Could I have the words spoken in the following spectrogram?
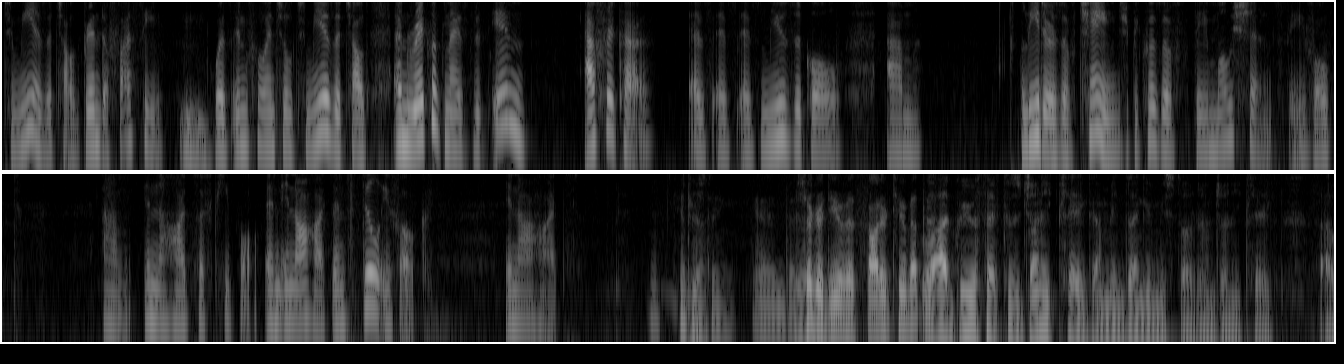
to me as a child. Brenda Fassie was influential to me as a child and recognized within Africa as, as, as musical um, leaders of change because of the emotions they evoked um, in the hearts of people and in our hearts and still evoke in our hearts. Interesting. And uh, Yeah. Sugar, do you have a thought or two about that? Well, I agree with that because Johnny Clegg, I mean, don't get me started on Johnny Clegg. I,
